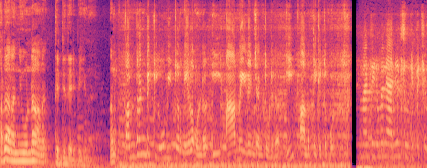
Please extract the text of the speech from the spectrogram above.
അതറിഞ്ഞുകൊണ്ടാണ് തെറ്റിദ്ധരിപ്പിക്കുന്നത്. പന്ത്രണ്ട് കിലോമീറ്റർ നീളമുണ്ട് ഈ ആമയിഴഞ്ചൻ തോടിന് ഈ ഭാഗത്തേക്ക് എത്തുമ്പോൾ. തിരുമല അനിൽ സൂചിപ്പിച്ചു.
